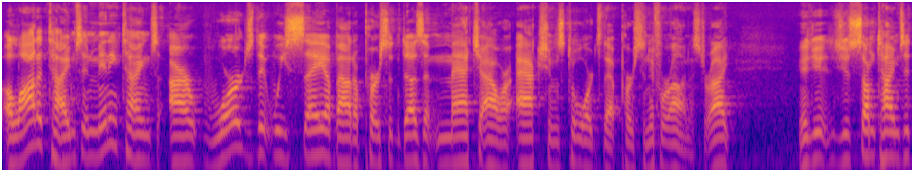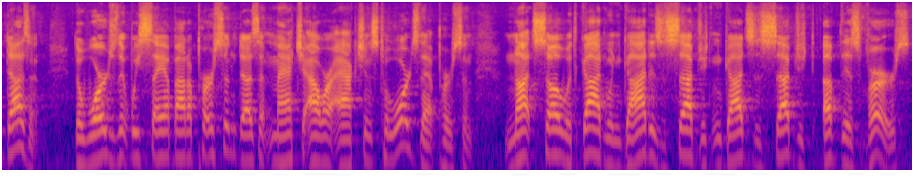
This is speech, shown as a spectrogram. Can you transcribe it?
a lot of times and many times, our words that we say about a person doesn't match our actions towards that person, if we're honest, right? It just sometimes it doesn't. The words that we say about a person doesn't match our actions towards that person. Not so with God. When God is a subject, and God's the subject of this verse,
